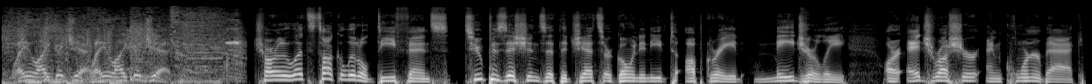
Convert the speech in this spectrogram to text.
Play like a Jet. Play like a Jet. Charlie, let's talk a little defense. Two positions that the Jets are going to need to upgrade majorly are edge rusher and cornerback.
